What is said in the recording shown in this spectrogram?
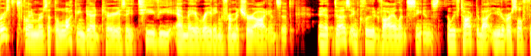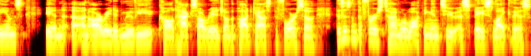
First disclaimer is that The Walking Dead carries a TVMA rating for mature audiences, and it does include violent scenes. we've talked about universal themes in an R rated movie called Hacksaw Ridge on the podcast before, so this isn't the first time we're walking into a space like this.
